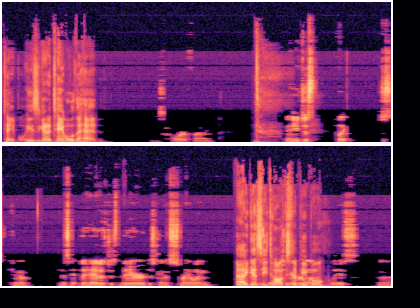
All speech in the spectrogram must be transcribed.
table. He's got a table with a head. It's horrifying. and he just like just kind of his the head is just there, just kind of smiling. I guess he talks to people, Place. Yeah.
